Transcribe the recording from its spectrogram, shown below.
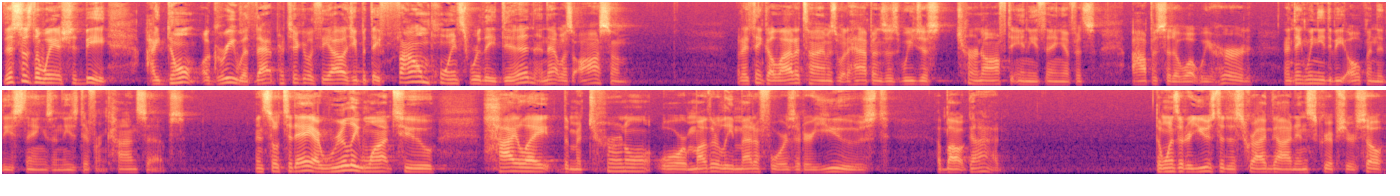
This is the way it should be. I don't agree with that particular theology, but they found points where they did, and that was awesome. But I think a lot of times what happens is we just turn off to anything if it's opposite of what we heard. And I think we need to be open to these things and these different concepts. And so today I really want to highlight the maternal or motherly metaphors that are used about God the ones that are used to describe God in Scripture. So,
